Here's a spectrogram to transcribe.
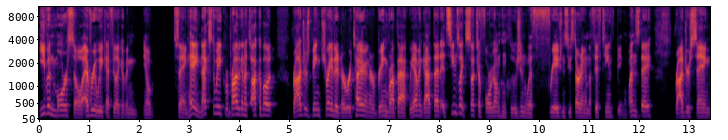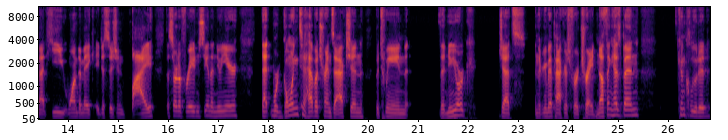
Even more so, every week I feel like I've been, you know, saying, "Hey, next week we're probably going to talk about Rodgers being traded or retiring or being brought back." We haven't got that. It seems like such a foregone conclusion with free agency starting on the 15th, being Wednesday. Rodgers saying that he wanted to make a decision by the start of free agency in the new year. That we're going to have a transaction between the New York Jets and the Green Bay Packers for a trade. Nothing has been concluded,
